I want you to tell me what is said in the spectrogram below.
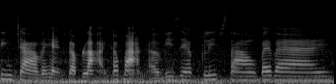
Xin chào và hẹn gặp lại các bạn ở video clip sau. Bye bye.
